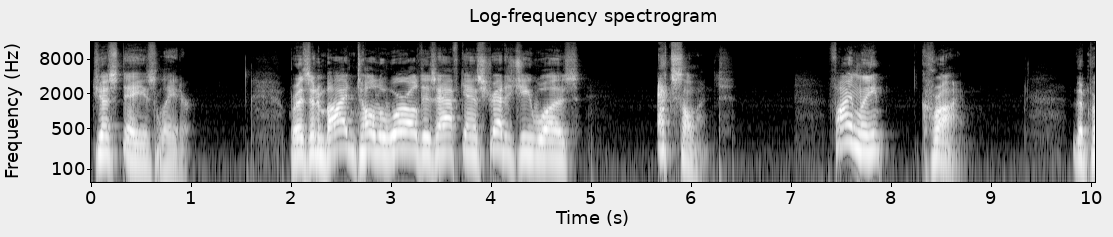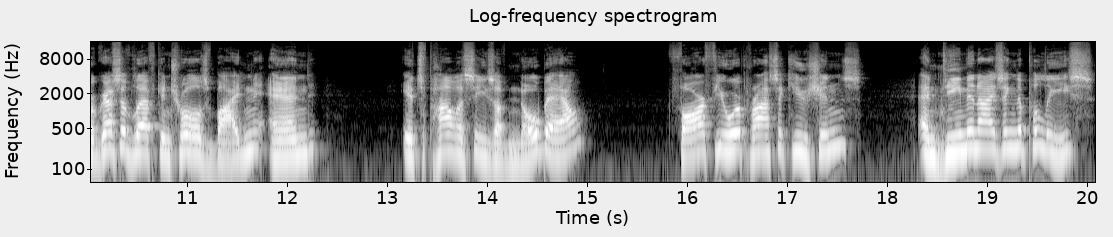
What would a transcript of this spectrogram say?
just days later. President Biden told the world his Afghan strategy was excellent. Finally, crime. The progressive left controls Biden and its policies of no bail, far fewer prosecutions, and demonizing the police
